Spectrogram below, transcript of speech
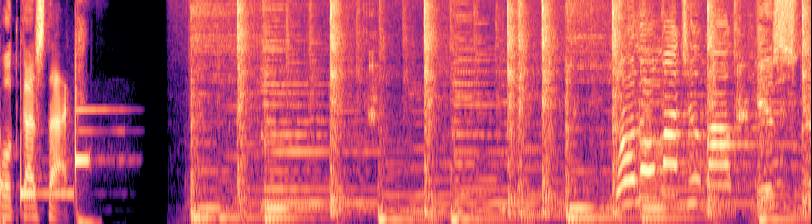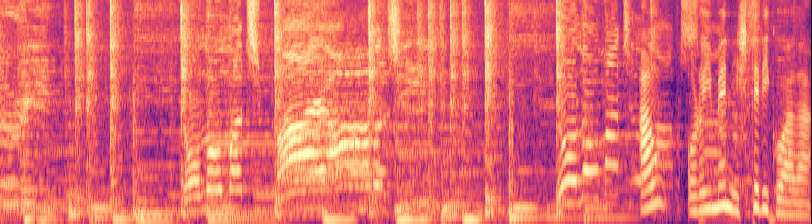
podcastak. Don't know much about history. Don't know much biology. Don't know much Hau, oroimen histerikoa da.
